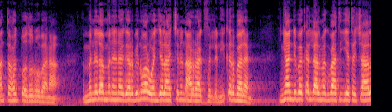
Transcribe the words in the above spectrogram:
አንተ ሕጦ ዝኑበና የምንለምንህ ነገር ቢኖር ወንጀላችንን አራግፍልን ይቅር በለን። እኛ እንዲህ በቀላል መግባት እየተቻለ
